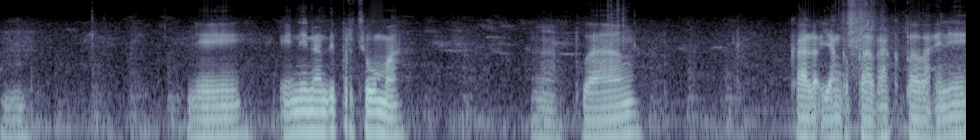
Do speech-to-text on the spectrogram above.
Hmm. ini ini nanti percuma. Nah, buang. Kalau yang ke bawah ke bawah ini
